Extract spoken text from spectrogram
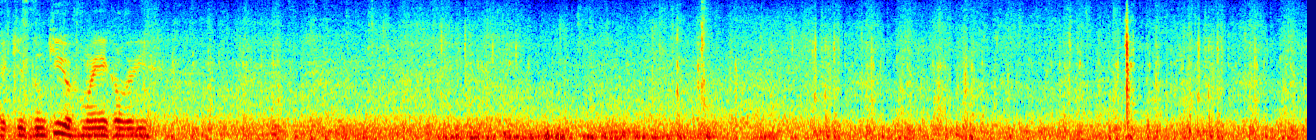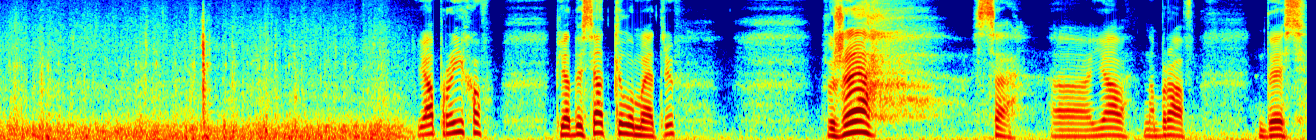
якісь думки в моїй голові. Я проїхав 50 кілометрів. Вже все. Е, Я набрав десь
